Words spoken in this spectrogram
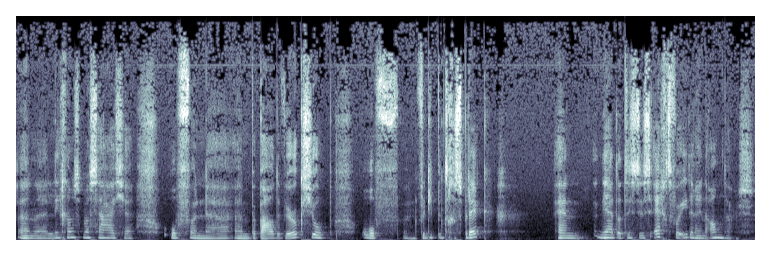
een lichaamsmassage. Of een, een bepaalde workshop. Of een verdiepend gesprek. En ja, dat is dus echt voor iedereen anders.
